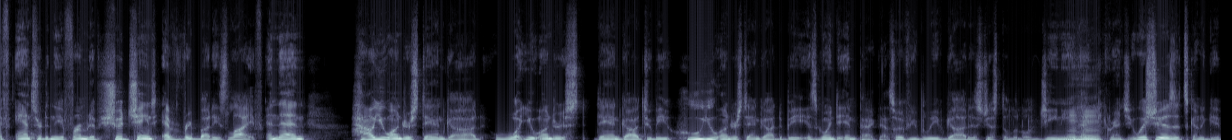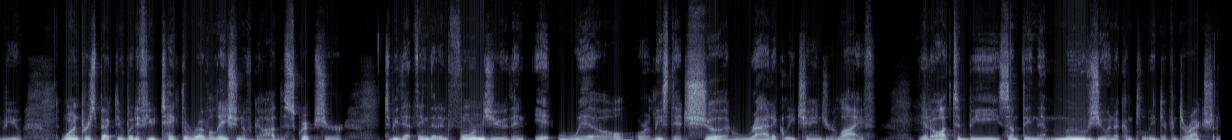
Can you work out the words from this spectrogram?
if answered in the affirmative, should change everybody's life. And then how you understand God, what you understand God to be, who you understand God to be is going to impact that. So if you believe God is just a little genie that mm-hmm. grants you wishes, it's going to give you one perspective. But if you take the revelation of God, the scripture, to be that thing that informs you, then it will, or at least it should, radically change your life. It ought to be something that moves you in a completely different direction.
